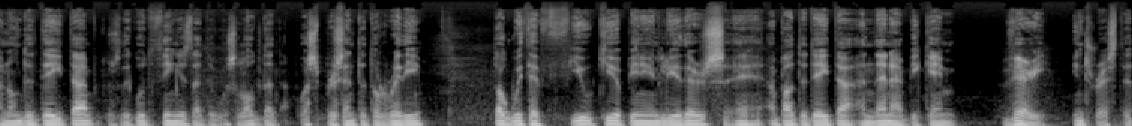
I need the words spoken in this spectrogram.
and on the data because the good thing is that there was a lot that was presented already. Talked with a few key opinion leaders uh, about the data, and then I became very interested.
